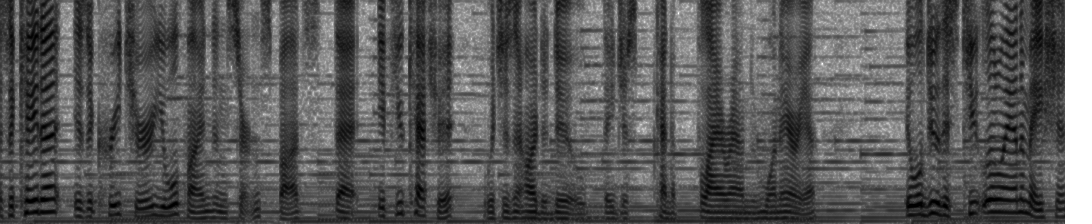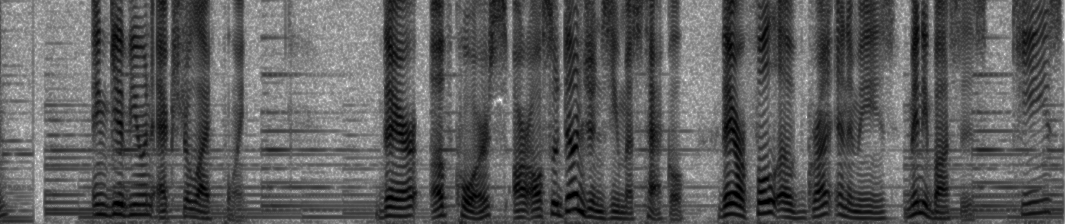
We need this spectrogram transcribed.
A cicada is a creature you will find in certain spots that, if you catch it, which isn't hard to do, they just kind of fly around in one area, it will do this cute little animation and give you an extra life point. There, of course, are also dungeons you must tackle. They are full of grunt enemies, mini bosses, keys,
